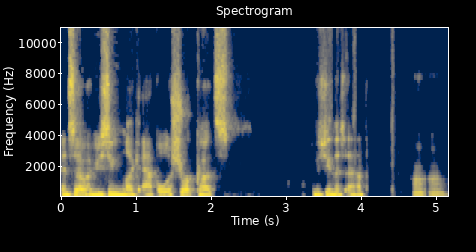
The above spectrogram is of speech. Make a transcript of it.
And so, have you seen like Apple shortcuts? Have you seen this app? Mm-mm.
